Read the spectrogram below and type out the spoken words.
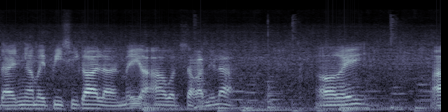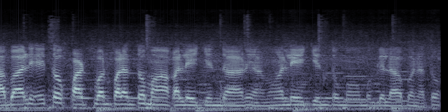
dahil nga may pisikalan, may aawat sa kanila. Okay? Ah, bali ito, part 1 pa lang to mga ka-legendary. ah. Mga legend tong mga maglalaban na to.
